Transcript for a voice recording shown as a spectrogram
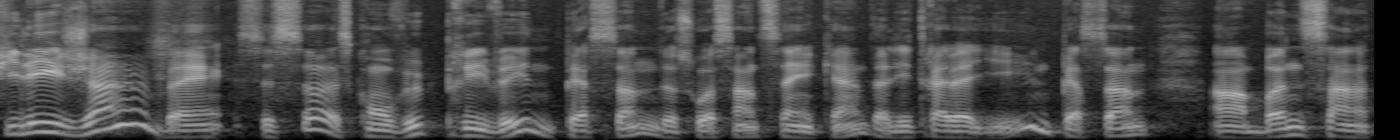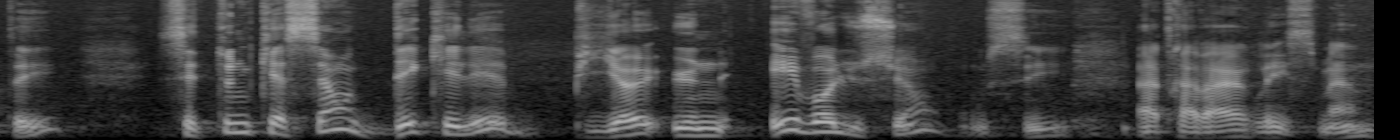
puis les gens, ben c'est ça. Est-ce qu'on veut priver une personne de 65 ans d'aller travailler, une personne en bonne santé? C'est une question d'équilibre. Puis il y a une évolution aussi à travers les semaines.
